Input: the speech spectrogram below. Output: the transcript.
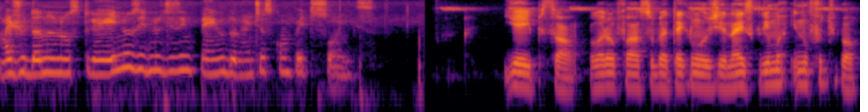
ajudando nos treinos e no desempenho durante as competições. E aí, pessoal? Agora eu vou falar sobre a tecnologia na esgrima e no futebol.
